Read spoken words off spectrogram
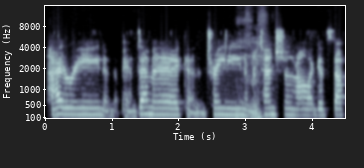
hiring and the pandemic and training mm-hmm. and retention and all that good stuff.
